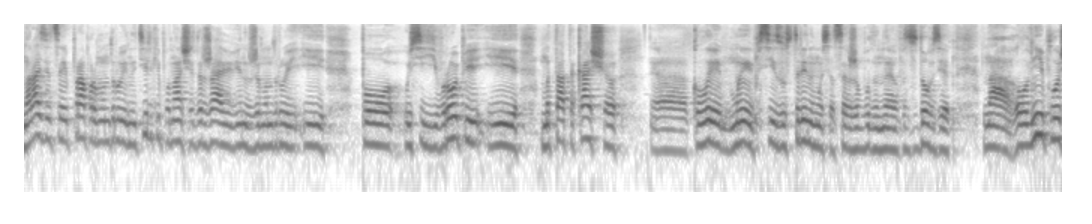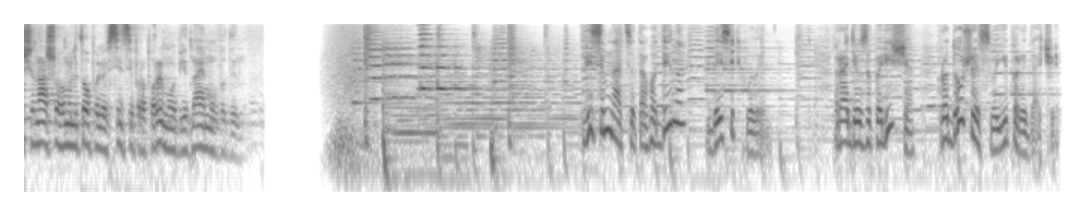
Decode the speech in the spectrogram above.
Наразі цей прапор мандрує не тільки по нашій державі, він вже мандрує і по усій Європі. І мета така, що е, коли ми всі зустрінемося, це вже буде невздовзі на головній площі нашого Мелітополя. Всі ці прапори ми об'єднаємо в один. 18 година 10 хвилин. Радіо Запоріжжя продовжує свої передачі.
